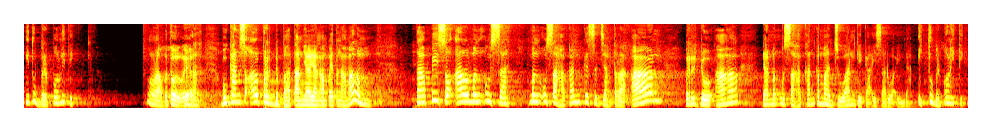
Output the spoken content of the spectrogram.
itu berpolitik. Nah betul ya. Bukan soal perdebatannya yang sampai tengah malam. Tapi soal mengusah, mengusahakan kesejahteraan, berdoa, dan mengusahakan kemajuan GKI Sarua Indah. Itu berpolitik.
